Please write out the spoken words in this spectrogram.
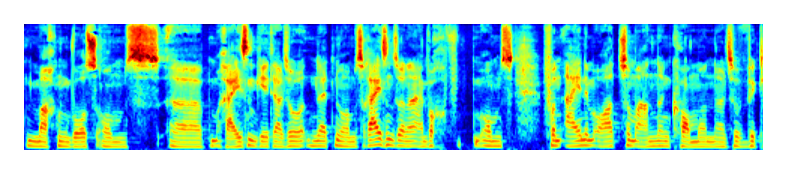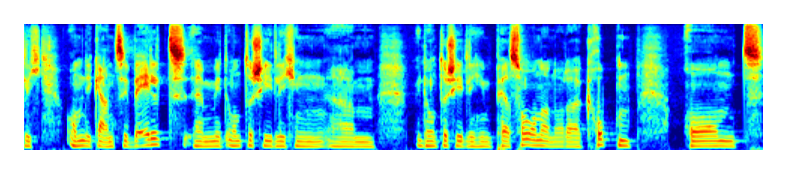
machen, wo es ums äh, Reisen geht. Also nicht nur ums Reisen, sondern einfach ums von einem Ort zum anderen kommen. Also wirklich um die ganze Welt äh, mit unterschiedlichen, ähm, mit unterschiedlichen Personen oder Gruppen. Und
